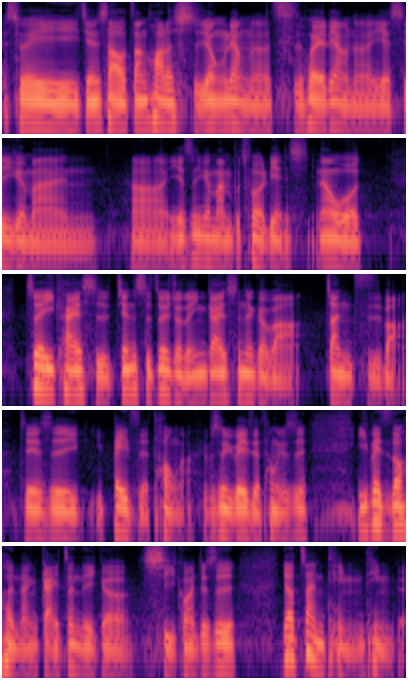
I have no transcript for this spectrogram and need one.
所以减少脏话的使用量呢，词汇量呢，也是一个蛮啊、也是一个蛮不错的练习。那我最一开始坚持最久的应该是那个吧，站姿吧，这也是一辈子的痛啊，也不是一辈子的痛，就是一辈子都很难改正的一个习惯，就是要站挺挺的。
